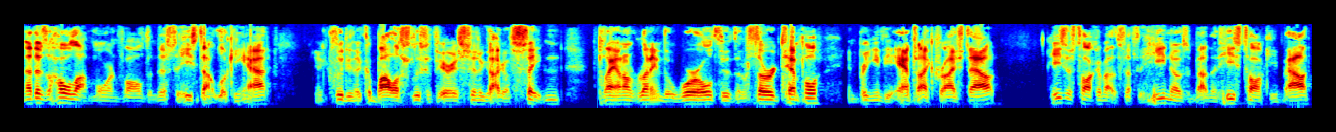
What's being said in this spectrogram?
Now, there's a whole lot more involved in this that he's not looking at, including the Kabbalist Luciferian synagogue of Satan, plan on running the world through the third temple and bringing the Antichrist out. He's just talking about the stuff that he knows about, that he's talking about.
